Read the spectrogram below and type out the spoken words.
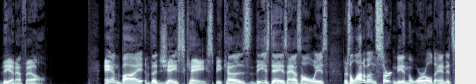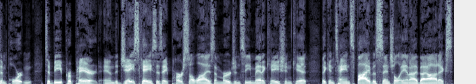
the NFL and by the Jase case, because these days, as always, there's a lot of uncertainty in the world, and it's important to be prepared. And the Jase case is a personalized emergency medication kit that contains five essential antibiotics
